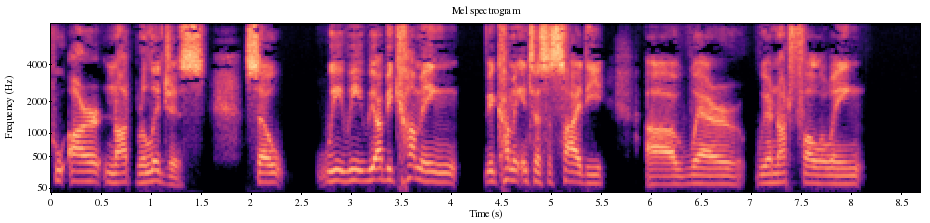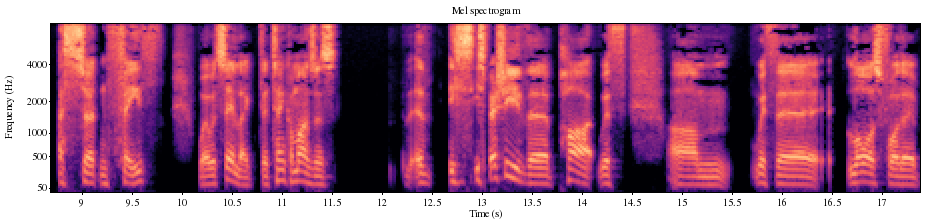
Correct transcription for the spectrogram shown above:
who are not religious. So we, we, we are becoming, we're coming into a society, uh, where we're not following a certain faith where I would say like the Ten Commandments, uh, especially the part with, um, with the laws for the,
